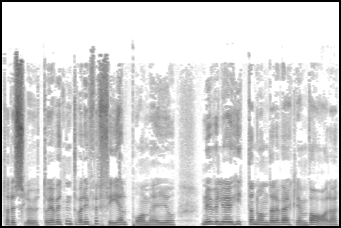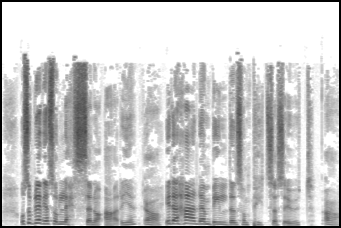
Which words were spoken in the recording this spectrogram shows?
tar det slut och jag vet inte vad det är för fel på mig och nu vill jag ju hitta någon där det verkligen varar. Och så blev jag så ledsen och arg. Ja. Är det här den bilden som pytsas ut Ja.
